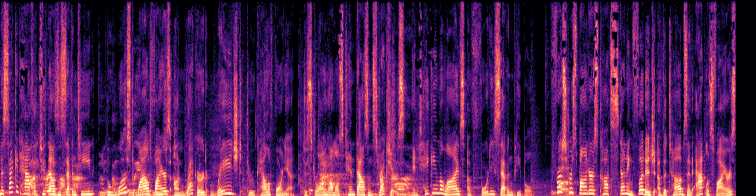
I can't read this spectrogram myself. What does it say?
the second half of heard about that. 2017, the worst aware of the wildfires on record raged through California, destroying almost 10,000 structures and taking the lives of 47 people. First responders caught stunning footage of the Tubbs and Atlas fires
